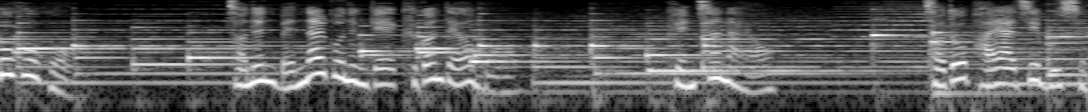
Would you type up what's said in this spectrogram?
호호호. 저는 맨날 보는 게 그건데요, 뭐. 괜찮아요. 저도 봐야지 무슨.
